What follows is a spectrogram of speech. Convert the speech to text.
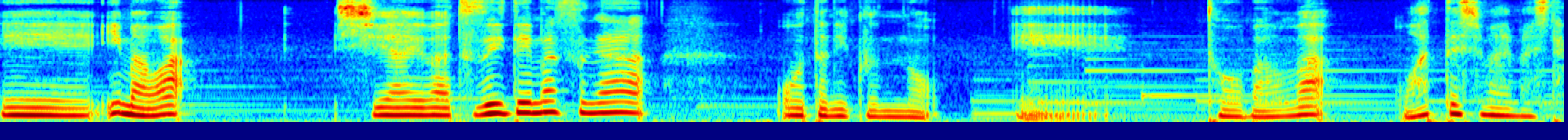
えー、今は試合は続いていますが大谷君の、えー、登板は終わってしまいました。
